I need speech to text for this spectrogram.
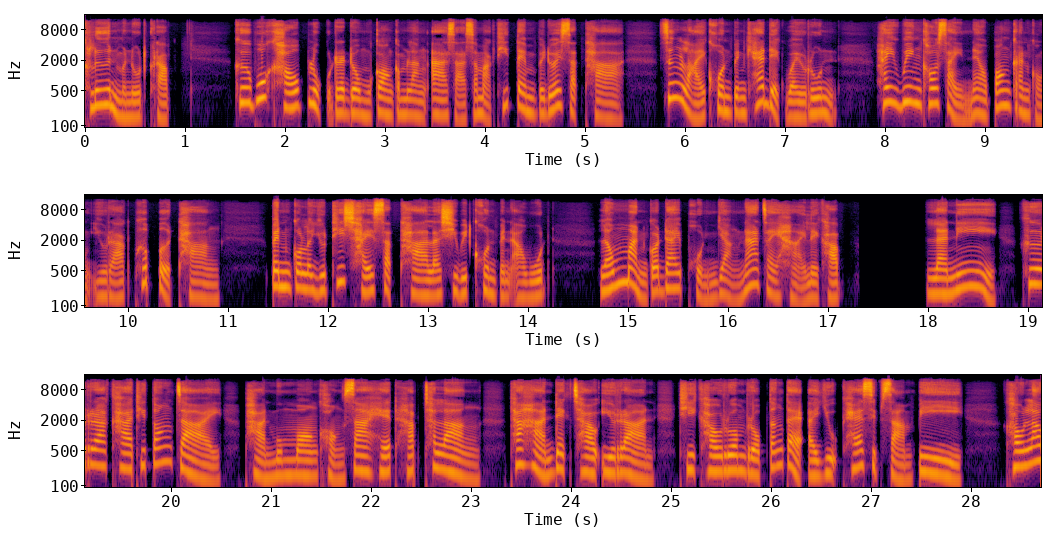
คลื่นมนุษย์ครับ คือพวกเขาปลุกระดมกองกำลังอาสาสมัครที่เต็มไปด้วยศรัทธา ซึ่งหลายคนเป็นแค่เด็กวัยรุ่น ให้วิ่งเข้าใส่แนวป้องกันของอิรักเพื่อเปิดทาง เป็นกลยุทธ์ที่ใช้ศรัทธาและชีวิตคนเป็นอาวุธ แล้วมันก็ได้ผลอย่างน่าใจหายเลยครับ และนี่คือราคาที่ต้องจ่ายผ่านมุมมองของซาเฮดฮับทลัง ทหารเด็กชาวอิหร่านที่เข้าร่วมรบตั้งแต่อายุแค่ 13 ปี เขาเล่า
